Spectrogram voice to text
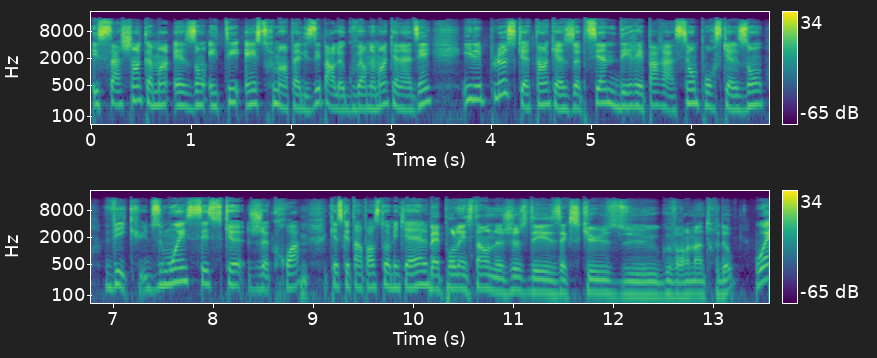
et sachant comment elles ont été instrumentalisées par le gouvernement canadien, il est plus que temps qu'elles obtiennent des réparations pour ce qu'elles ont vécu. Du moins, c'est ce que je crois. Qu'est-ce que t'en penses, toi, Michael? Ben, pour l'instant, on a juste des excuses du gouvernement Trudeau. oui,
